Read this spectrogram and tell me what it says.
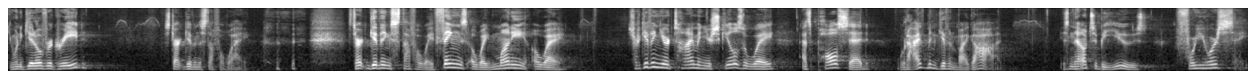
You want to get over greed? Start giving stuff away. Start giving stuff away, things away, money away. Start giving your time and your skills away. As Paul said, what I've been given by God is now to be used for your sake.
